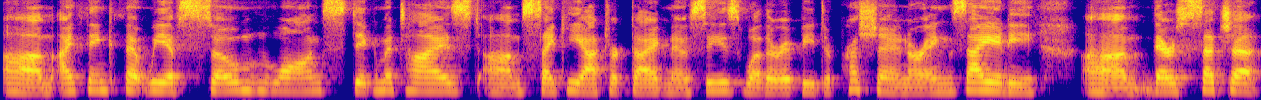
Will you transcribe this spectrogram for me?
Um, I think that we have so long stigmatized um, psychiatric diagnoses, whether it be depression or anxiety. Um, there's such a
